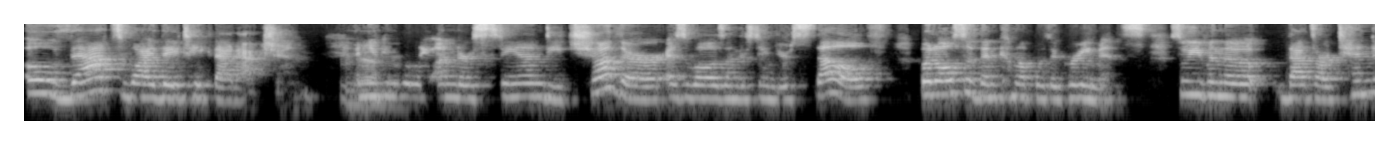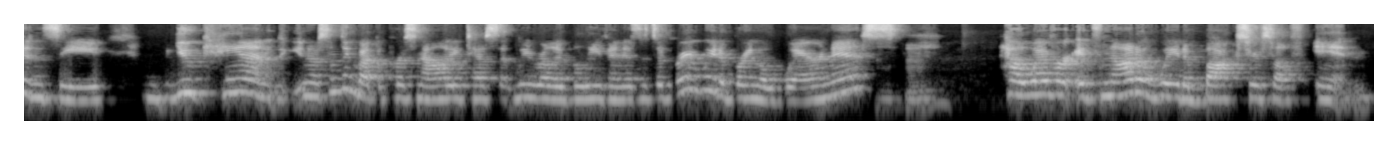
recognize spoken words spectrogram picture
oh that's why they take that action yeah. and you can really understand each other as well as understand yourself but also then come up with agreements so even though that's our tendency you can you know something about the personality test that we really believe in is it's a great way to bring awareness mm-hmm. However, it's not a way to box yourself in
